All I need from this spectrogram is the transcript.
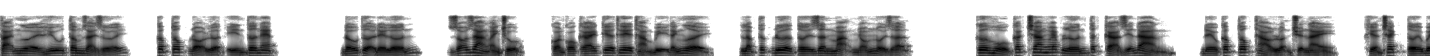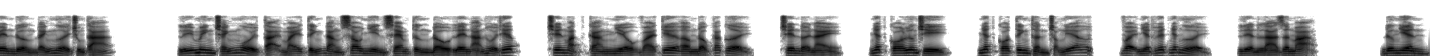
tại người hưu tâm giải dưới, cấp tốc đỏ lượt internet. Đấu tựa đề lớn, rõ ràng ảnh chụp, còn có cái kia thê thảm bị đánh người, lập tức đưa tới dân mạng nhóm nổi giận. Cơ hồ các trang web lớn tất cả diễn đàn, đều cấp tốc thảo luận chuyện này, khiển trách tới bên đường đánh người trung tá. Lý Minh Tránh ngồi tại máy tính đằng sau nhìn xem từng đầu lên án hồi thiếp, trên mặt càng nhiều vài tia âm độc các cười, trên đời này, nhất có lương tri, nhất có tinh thần trọng nghĩa, vậy nhiệt huyết nhất người, liền là dân mạng. Đương nhiên,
